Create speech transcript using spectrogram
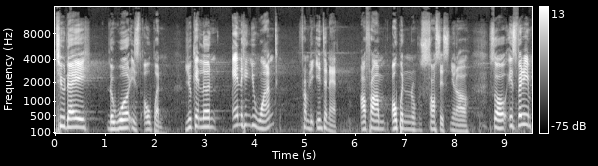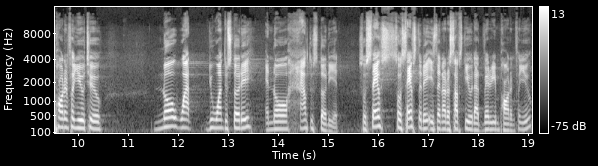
today the world is open. You can learn anything you want from the internet or from open sources, you know. So it's very important for you to know what you want to study and know how to study it. So self so self study is another soft skill that's very important for you.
